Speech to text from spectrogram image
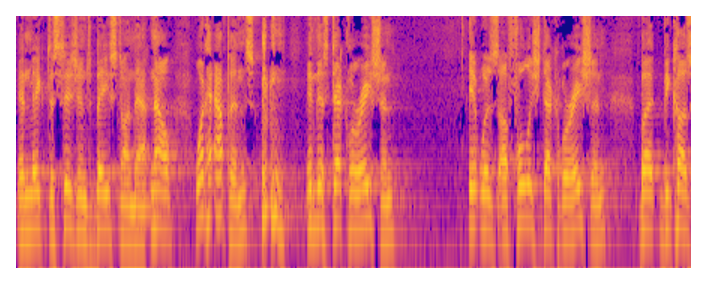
and make decisions based on that. Now, what happens in this declaration? It was a foolish declaration, but because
